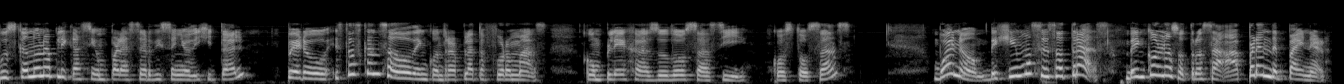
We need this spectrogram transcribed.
buscando una aplicación para hacer diseño digital, pero ¿estás cansado de encontrar plataformas complejas, dudosas y costosas? Bueno, dejemos eso atrás. Ven con nosotros a Aprende Painter.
